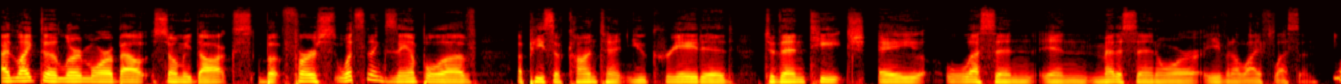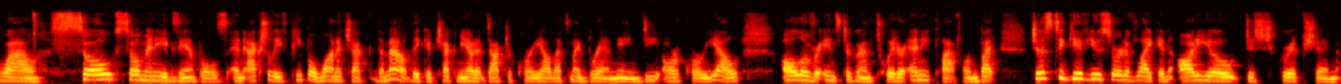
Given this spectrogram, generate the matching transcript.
I'd like to learn more about SoMe Docs, but first, what's an example of a piece of content you created to then teach a lesson in medicine or even a life lesson? Wow, so so many examples. And actually, if people want to check them out, they could check me out at Dr. Corriel. That's my brand name, Dr. Corriel, all over Instagram, Twitter, any platform. But just to give you sort of like an audio description,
